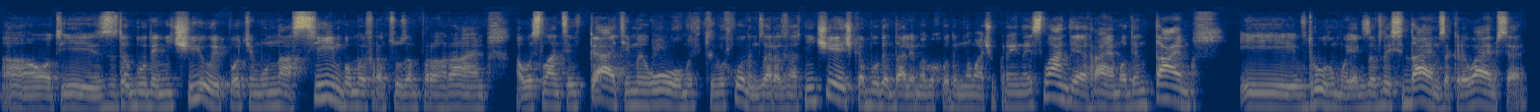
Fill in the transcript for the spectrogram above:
а, от і здобуде нічию, і потім у нас 7, бо ми французам програємо, а у ісландців 5, і ми о, ми таки виходимо. Зараз у нас нічиєчка буде. Далі ми виходимо на матч Україна-Ісландія, граємо один тайм. І в другому, як завжди, сідаємо, закриваємося.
